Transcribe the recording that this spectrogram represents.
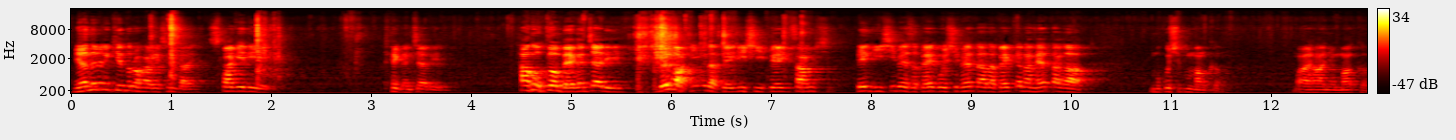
면을 익히도록 하겠습니다. 스파게티 100원짜리 한국도 100원짜리 늘 바뀝니다. 120, 130, 120에서 150 했다가 100g 했다가 먹고 싶은 만큼 많이 하는 만큼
